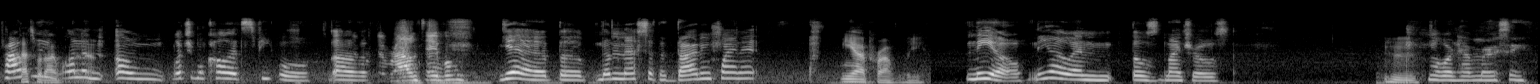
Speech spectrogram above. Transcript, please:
probably That's what I one wanna of um what you call it's people. Uh, The round table. yeah, the them that's at the dining planet. Yeah, probably. Neo, Neo, and those nitros. Hmm. Lord have mercy.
